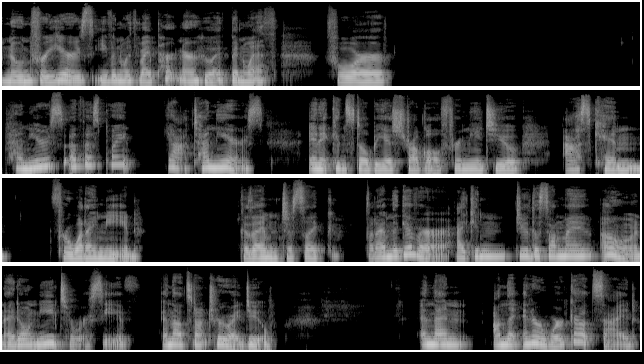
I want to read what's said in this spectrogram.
known for years, even with my partner who I've been with for 10 years at this point. Yeah, 10 years. And it can still be a struggle for me to ask him for what I need. Because I'm just like, but I'm the giver. I can do this on my own. I don't need to receive. And that's not true. I do. And then on the inner workout side,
